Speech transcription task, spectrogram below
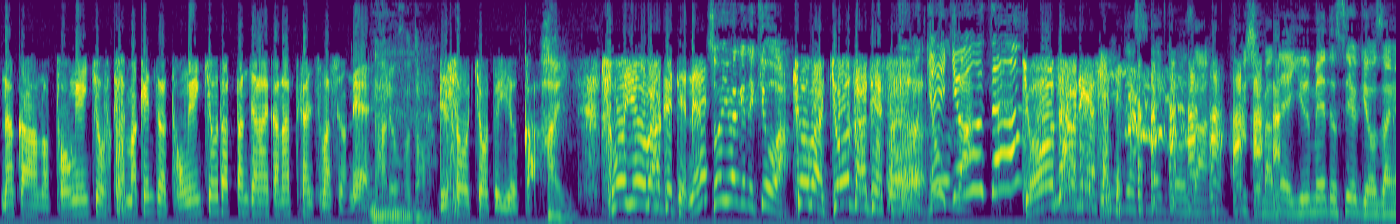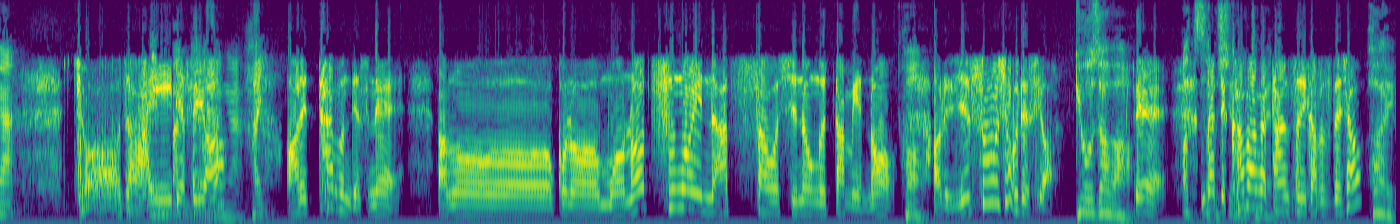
なんかあの桃源郷、福島県っていうのは桃源郷だったんじゃないかなって感じしますよね。なるほど理想郷というか。はいそういうわけでね、そういうわけで今日は今日は餃子です。餃子？餃子です。いいですね餃子福島ね有名ですよ餃子がいいですよ。はい。あれ、多分ですね、あのーこのものすごい暑さをしのぐための、はあ。あれ、理想食ですよ。餃子は。ええ、だって皮が炭水化物でしょ、はい。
